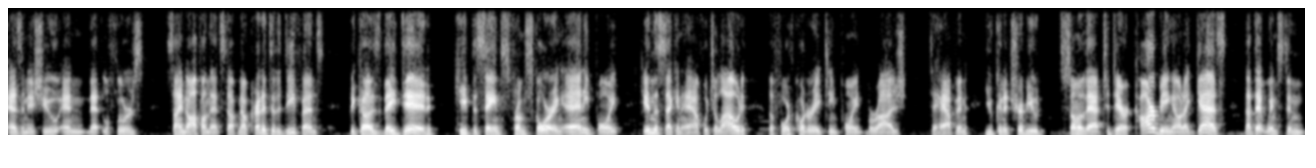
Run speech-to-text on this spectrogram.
as an issue, and that Lafleur's signed off on that stuff. Now, credit to the defense because they did keep the Saints from scoring at any point in the second half, which allowed the fourth quarter 18 point barrage to happen. You can attribute some of that to Derek Carr being out, I guess. Not that Winston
